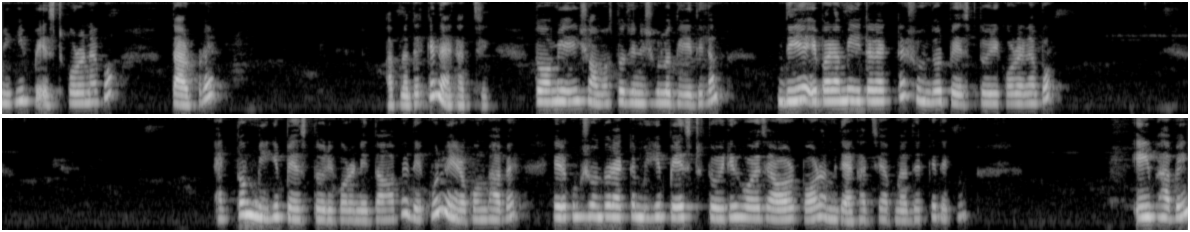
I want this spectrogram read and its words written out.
মিহি পেস্ট করে নেব। তারপরে আপনাদেরকে দেখাচ্ছি। তো আমি এই সমস্ত জিনিসগুলো দিয়ে দিলাম। দিয়ে এবার আমি এটার একটা সুন্দর পেস্ট তৈরি করে নেব। একদম মিহি পেস্ট তৈরি করে নিতে হবে। দেখুন এরকমভাবে, এরকম সুন্দর একটা মিহি পেস্ট তৈরি হয়ে যাওয়ার পর আমি দেখাচ্ছি আপনাদেরকে, দেখুন। এইভাবেই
